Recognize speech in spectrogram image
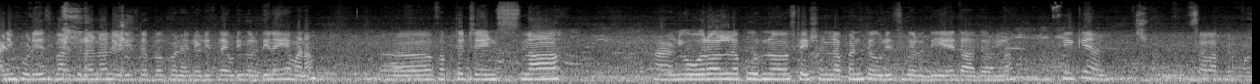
आणि पुढेच बाजूला ना लेडीज डब्बा पण आहे. लेडीजला एवढी गर्दी नाही आहे म्हणा फक्त जेंट्सला आणि ओव्हरऑल पूर्ण स्टेशनला पण तेवढीच गर्दी आहे दादरला. ठीक आहे? चला तर मग.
